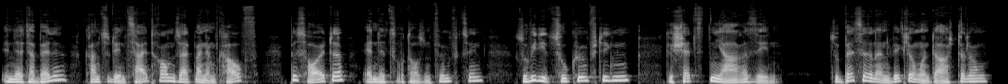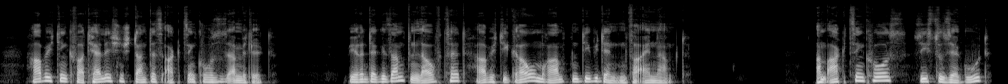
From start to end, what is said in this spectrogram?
In der Tabelle kannst du den Zeitraum seit meinem Kauf bis heute, Ende 2015, sowie die zukünftigen geschätzten Jahre sehen. Zur besseren Entwicklung und Darstellung habe ich den quartärlichen Stand des Aktienkurses ermittelt. Während der gesamten Laufzeit habe ich die grau umrahmten Dividenden vereinnahmt. Am Aktienkurs siehst du sehr gut,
